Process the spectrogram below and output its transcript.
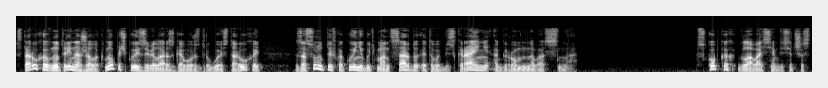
Старуха внутри нажала кнопочку и завела разговор с другой старухой, засунутой в какую-нибудь мансарду этого бескрайне огромного сна. В скобках глава 76.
